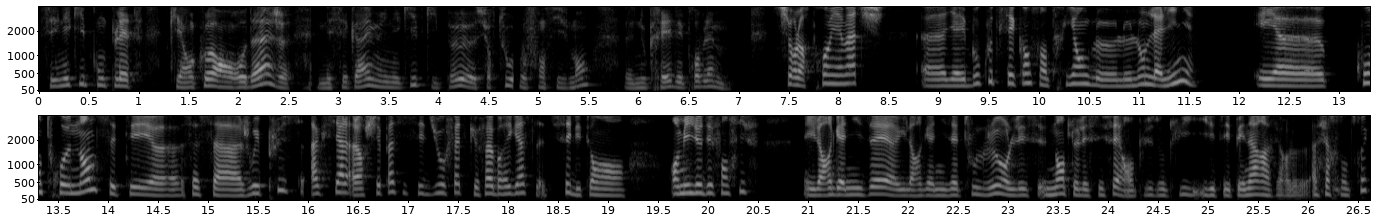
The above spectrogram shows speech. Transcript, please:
c'est une équipe complète qui est encore en rodage, mais c'est quand même une équipe qui peut, surtout offensivement, euh, nous créer des problèmes. Sur leur premier match, euh, il y avait beaucoup de séquences en triangle le long de la ligne. Et euh, contre Nantes, c'était ça, ça jouait plus axial. Alors je sais pas si c'est dû au fait que Fabregas, tu sais, il était en milieu défensif il organisait, il organisait tout le jeu. On le Nantes le laissait faire. En plus, donc lui, il était peinard à faire, son truc.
